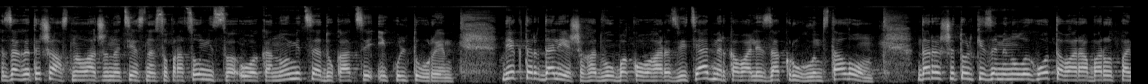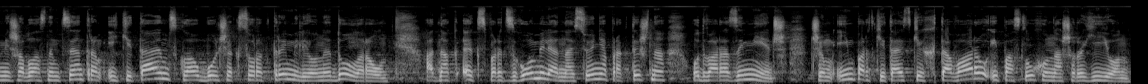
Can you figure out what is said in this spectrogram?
За гэты час наладжана цеснае супрацоўніцтва ў эканоміцы, адукацыі і культуры. Вектор далейшага двухбаковага развіцця абмеркавалі за круглым сталом. Дарэчы, толькі за мінулы год тавараабарот паміж абласным цэнтрам і Кітаем склаў больш як 43 мільёны долараў. Аднак экспарт з гомеля на сёння практычна у два разы менш, чым імпарт кітайскіх тавараў і паслуг у наш рэгіён.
